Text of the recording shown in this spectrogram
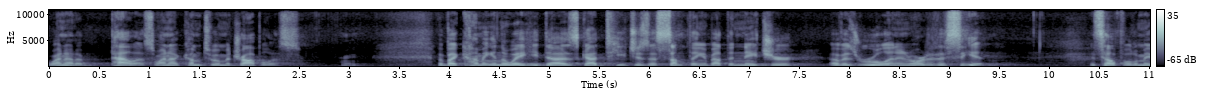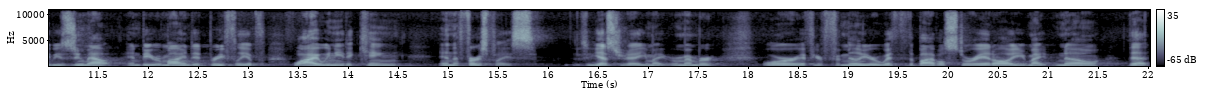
Why not a palace? Why not come to a metropolis? Right? But by coming in the way he does, God teaches us something about the nature of his rule. And in order to see it, it's helpful to maybe zoom out and be reminded briefly of why we need a king in the first place. So yesterday, you might remember, or if you're familiar with the Bible story at all, you might know that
